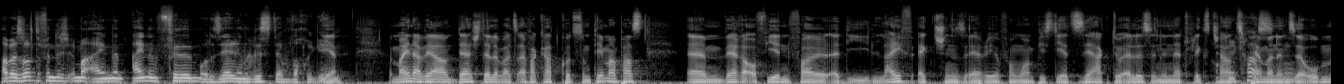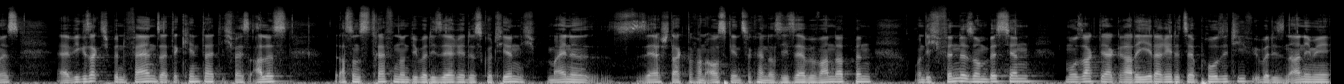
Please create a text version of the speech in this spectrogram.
aber es sollte, finde ich, immer einen, einen Film oder Serienriss der Woche Ja. Meiner wäre an der Stelle, weil es einfach gerade kurz zum Thema passt, ähm, wäre auf jeden Fall äh, die Live-Action-Serie von One Piece, die jetzt sehr aktuell ist, in den Netflix-Charts Okay, permanent Ja. sehr oben ist. Äh, wie gesagt, ich bin Fan seit der Kindheit, ich weiß alles. Lass uns treffen und über die Serie diskutieren. Ich meine sehr stark davon ausgehen zu können, dass ich sehr bewandert bin. Und ich finde so ein bisschen, Mo sagt ja gerade, jeder redet sehr positiv über diesen Anime,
